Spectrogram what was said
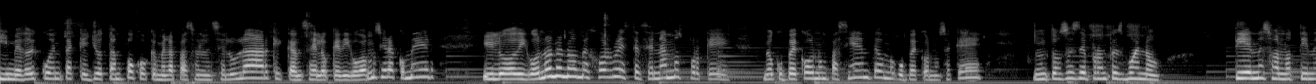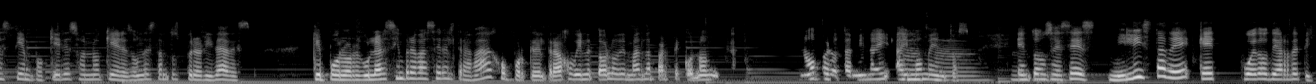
Y me doy cuenta que yo tampoco, que me la paso en el celular, que cancelo, que digo, vamos a ir a comer y luego digo, no, no, no, mejor este, cenamos porque me ocupé con un paciente o me ocupé con no sé qué. Entonces de pronto es bueno, tienes o no tienes tiempo, quieres o no quieres, ¿dónde están tus prioridades? Que por lo regular siempre va a ser el trabajo, porque del trabajo viene todo lo demás, la parte económica, ¿no? Pero también hay, hay momentos. Entonces es mi lista de qué puedo odiar de ti.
